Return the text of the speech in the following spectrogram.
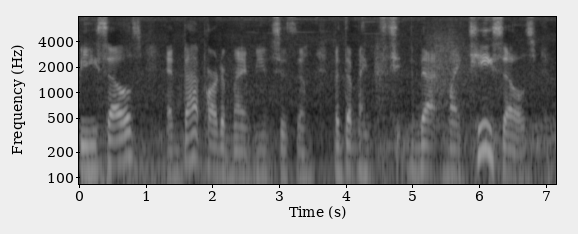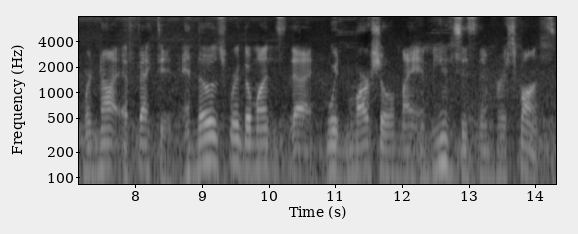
B cells and that part of my immune system but that my t- that my T cells were not affected, and those were the ones that would marshal my immune system response.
